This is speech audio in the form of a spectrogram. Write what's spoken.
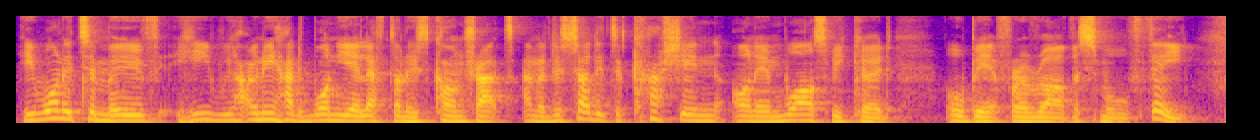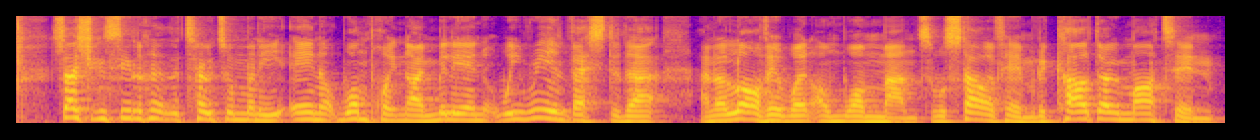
he wanted to move. He only had one year left on his contract, and I decided to cash in on him whilst we could albeit for a rather small fee. So as you can see, looking at the total money in at 1.9 million, we reinvested that, and a lot of it went on one man. So we'll start with him, Ricardo Martin.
